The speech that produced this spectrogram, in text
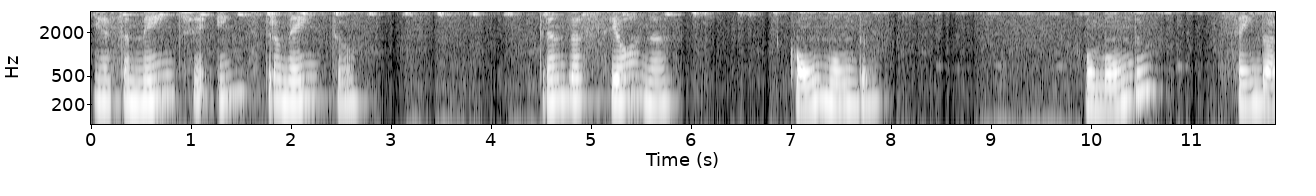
E essa mente instrumento transaciona com o mundo. O mundo sendo a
